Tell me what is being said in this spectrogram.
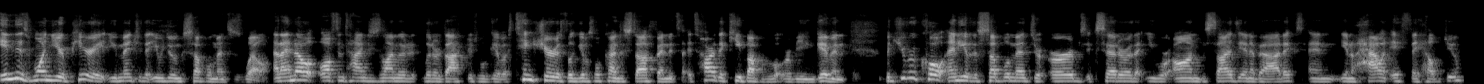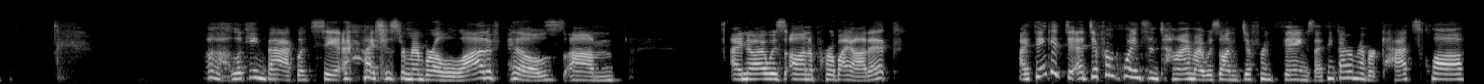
in this one year period, you mentioned that you were doing supplements as well. And I know oftentimes these Lyme literate doctors will give us tinctures, they'll give us all kinds of stuff, and it's, it's hard to keep up with what we're being given. But do you recall any of the supplements or herbs, et cetera, that you were on besides the antibiotics and, you know, how and if they helped you? Oh, looking back, let's see. I just remember a lot of pills. Um, I know I was on a probiotic I think at, at different points in time, I was on different things. I think I remember Cat's Claw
